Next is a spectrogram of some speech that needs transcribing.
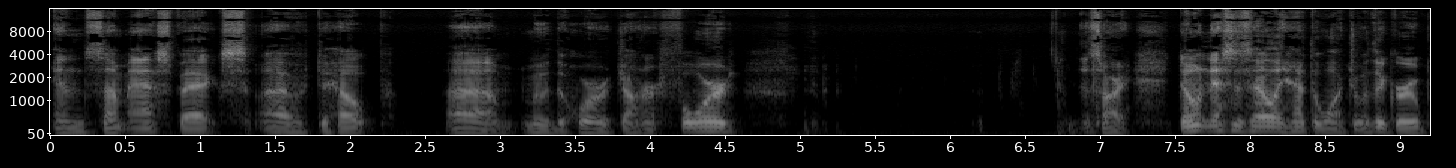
in some aspects uh, to help um, move the horror genre forward. Sorry, don't necessarily have to watch it with a group.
